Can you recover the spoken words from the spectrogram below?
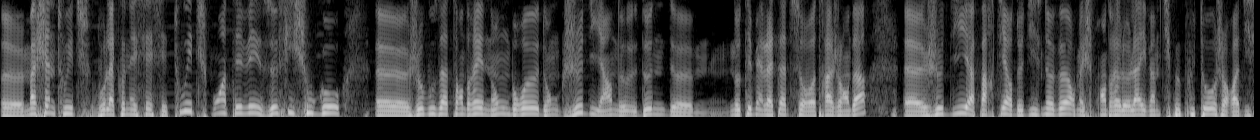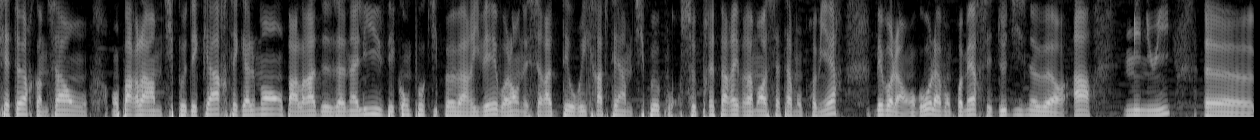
ma chaîne Twitch, vous la connaissez, c'est twitch.tv TheFishugo. je vous attendrai nombreux, donc jeudi, hein, notez bien la date sur votre agenda. jeudi à partir de 19h, mais je prendrai le live un petit peu plus tôt, genre à 17h, comme ça on, on parlera un petit peu des cartes également, on parlera des analyses, des compos qui peuvent arriver. Voilà, on essaiera de théorie crafter un petit peu pour se préparer vraiment à cette avant-première. Mais voilà, en gros l'avant-première c'est de 19h à minuit euh,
